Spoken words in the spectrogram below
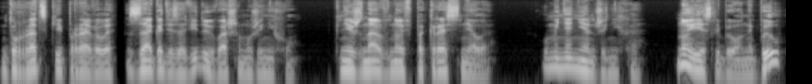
Дурацкие правила, загодя завидую вашему жениху. Княжна вновь покраснела. У меня нет жениха. Но если бы он и был,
